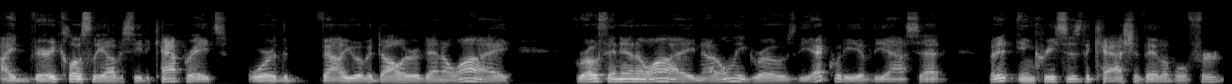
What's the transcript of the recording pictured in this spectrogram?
Tied very closely, obviously, to cap rates or the value of a dollar of NOI. Growth in NOI not only grows the equity of the asset, but it increases the cash available for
